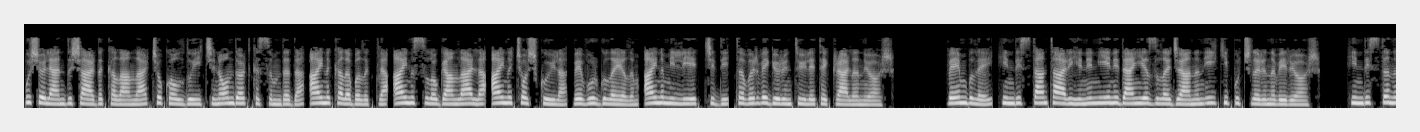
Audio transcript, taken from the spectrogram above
Bu şölen dışarıda kalanlar çok olduğu için 14 Kasım'da da, aynı kalabalıkla, aynı sloganlarla, aynı coşkuyla, ve vurgulayalım, aynı milliyetçi di, tavır ve görüntüyle tekrarlanıyor. Wembley, Hindistan tarihinin yeniden yazılacağının ilk ipuçlarını veriyor. Hindistan'ı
